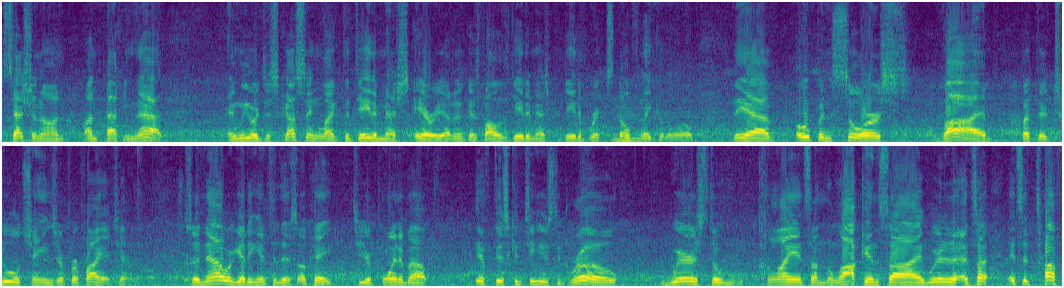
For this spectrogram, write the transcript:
session on unpacking that. And we were discussing like the data mesh area. I don't know if you guys follow the data mesh, Databricks, Snowflake mm. of the world. They have open source vibe, but their tool chains are proprietary. So now we're getting into this, okay, to your point about if this continues to grow, where's the clients on the lock-in side? Where it's a it's a tough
